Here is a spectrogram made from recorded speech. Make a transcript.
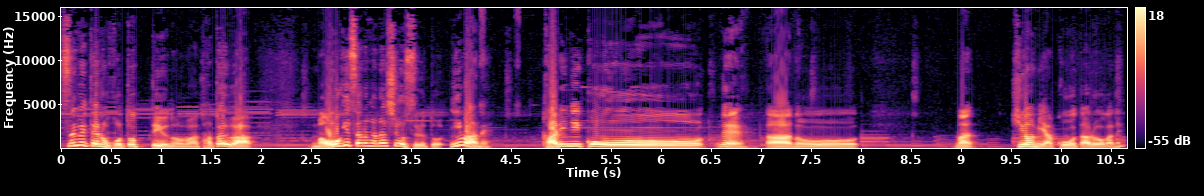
すべてのことっていうのは、例えば、まあ大げさな話をすると、今ね、仮にこう、ね、あのまあ、清宮幸太郎がね、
